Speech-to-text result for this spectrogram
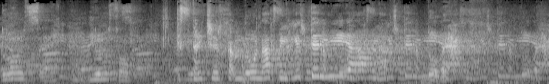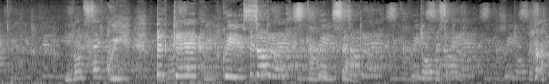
Dove sei? Io lo so che stai cercando una biglietteria. Dove? Dove? Non sei qui perché qui è solo stanza. Dove sei? Magari sei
